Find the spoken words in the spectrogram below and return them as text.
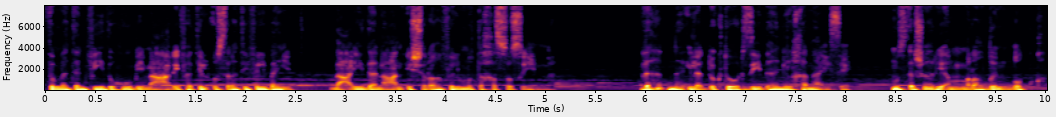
ثم تنفيذه بمعرفة الأسرة في البيت بعيدا عن إشراف المتخصصين. ذهبنا إلى الدكتور زيدان الخمايسي مستشار أمراض النطق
